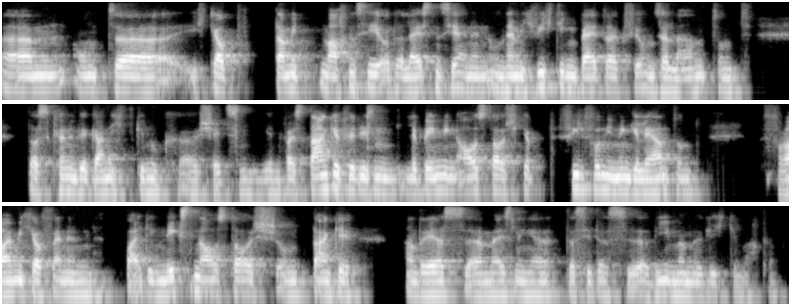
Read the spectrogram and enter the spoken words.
Ähm, und ich glaube, damit machen Sie oder leisten Sie einen unheimlich wichtigen Beitrag für unser Land und das können wir gar nicht genug äh, schätzen. Jedenfalls danke für diesen lebendigen Austausch. Ich habe viel von Ihnen gelernt und freue mich auf einen baldigen nächsten Austausch und danke Andreas äh, Meislinger, dass Sie das äh, wie immer möglich gemacht haben.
